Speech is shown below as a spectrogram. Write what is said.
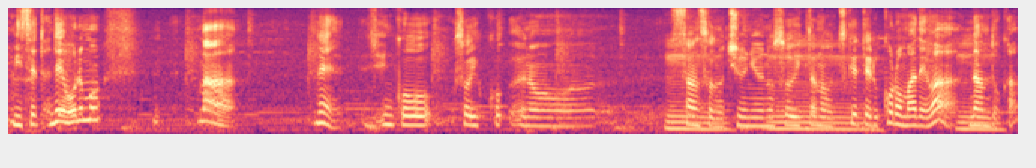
見せた、で俺もまあね人工そういうこあの酸素の注入のそういったのをつけてる頃までは何度か、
